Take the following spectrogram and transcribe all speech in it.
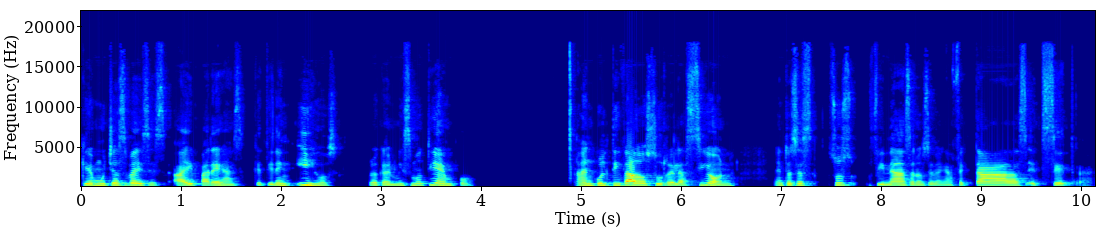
que muchas veces hay parejas que tienen hijos, pero que al mismo tiempo han cultivado su relación, entonces sus finanzas no se ven afectadas, etcétera.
